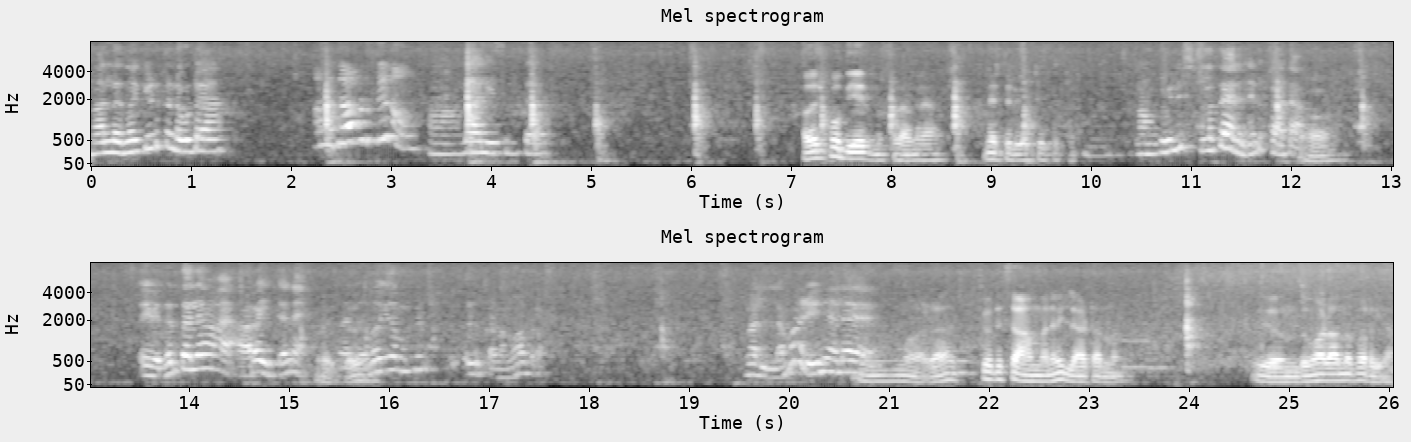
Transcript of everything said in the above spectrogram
നല്ല നോക്കി എടുക്കണ്ട കൂട്ടാ. അതൊരു പൊതിയായിരുന്നു അങ്ങനെ നെറ്റിൽ വെച്ച് നമുക്ക് വലിയ ഇഷ്ടമുള്ള തിരഞ്ഞെടുക്കാട്ടാ. ആ. ഏതെടുത്താലും ആ റേറ്റ് തന്നെ. നോക്കി നമുക്ക് എടുക്കണം മാത്രം. നല്ല മഴയല്ലേ മഴ ഒരു ശമനം ഇല്ലാട്ടന്ന് എന്ത് മഴ എന്ന് പറയാ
